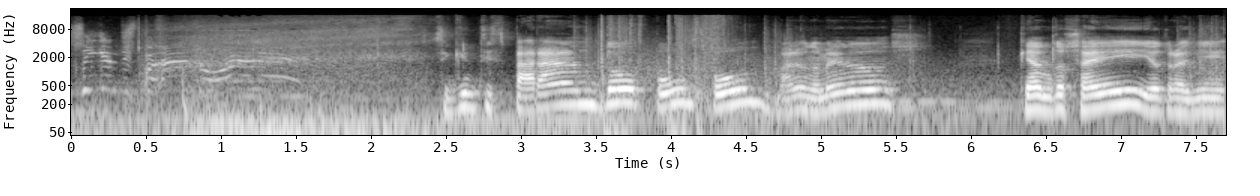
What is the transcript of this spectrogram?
¡Siguen disparando! ¡Órale! Siguen disparando. Pum, pum. Vale, uno menos. Quedan dos ahí y otro allí.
